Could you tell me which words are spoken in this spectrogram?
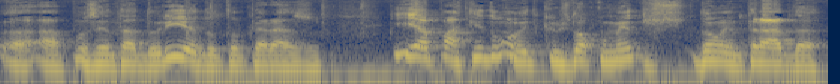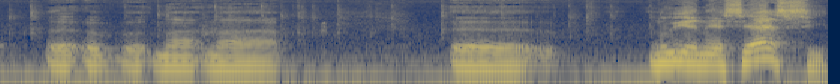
a, a aposentadoria, doutor Perazzo, e a partir do momento que os documentos dão entrada uh, uh, na, na uh, no INSS,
